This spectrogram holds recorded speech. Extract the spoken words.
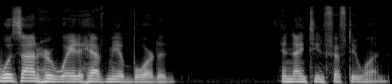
was on her way to have me aborted in 1951.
